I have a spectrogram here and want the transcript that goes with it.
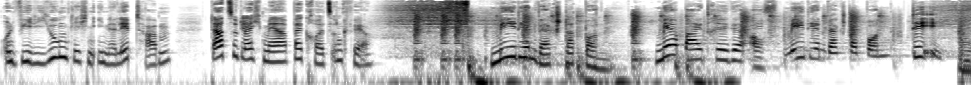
und wie die Jugendlichen ihn erlebt haben, dazu gleich mehr bei Kreuz und Quer. Medienwerkstatt Bonn. Mehr Beiträge auf medienwerkstattbonn.de.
